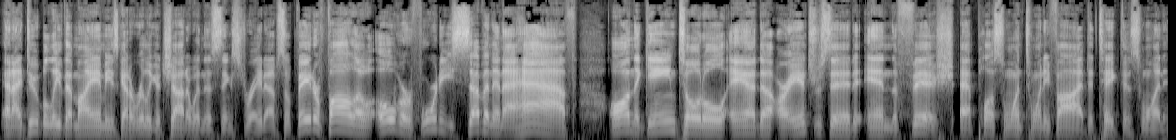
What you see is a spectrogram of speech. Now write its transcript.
and I do believe that Miami's got a really good shot to win this thing straight up. So fade or follow over 47 and a half on the game total, and uh, are interested in the fish at plus 125 to take this one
